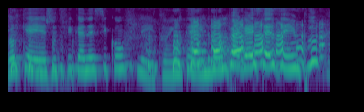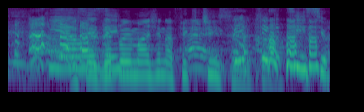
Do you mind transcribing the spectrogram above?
ok, a gente fica nesse conflito, entende? Vamos pegar esse exemplo, que é um Esse exemplo, imagina, fictício. fictício.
